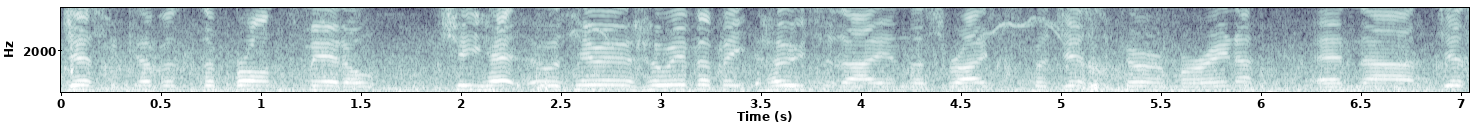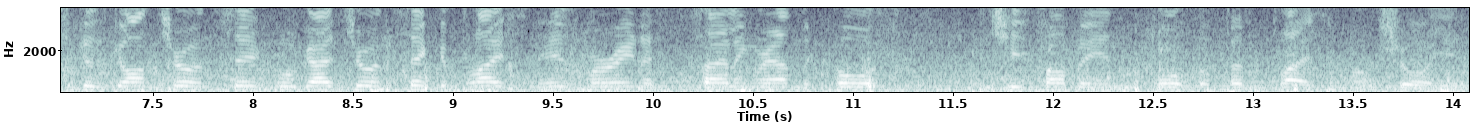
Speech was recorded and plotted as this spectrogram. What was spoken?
Jessica the bronze medal. She had it was who- whoever beat who today in this race for Jessica and Marina, and uh, Jessica's gone through and sec- will go through in second place, and here's Marina sailing around the course, and she's probably in fourth or fifth place. I'm not sure yet.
